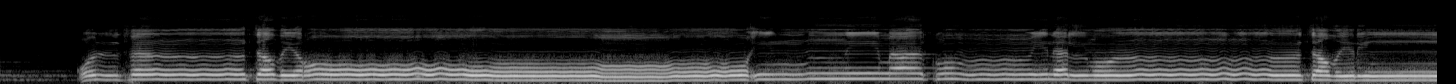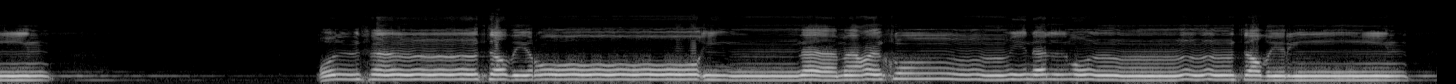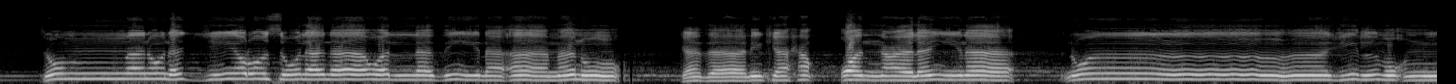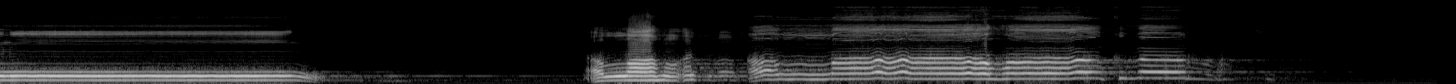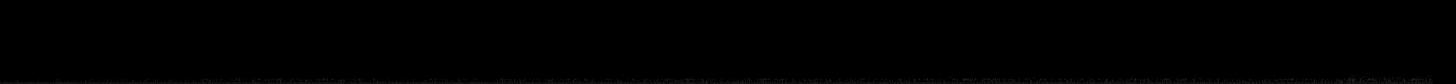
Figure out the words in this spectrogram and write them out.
قل فانتظروا إني معكم من المنتظرين. قل فانتظروا إنا معكم من المنتظرين. ثم ننجي رسلنا والذين آمنوا. كذلك حقا علينا ننجي المؤمنين. الله أكبر. الله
